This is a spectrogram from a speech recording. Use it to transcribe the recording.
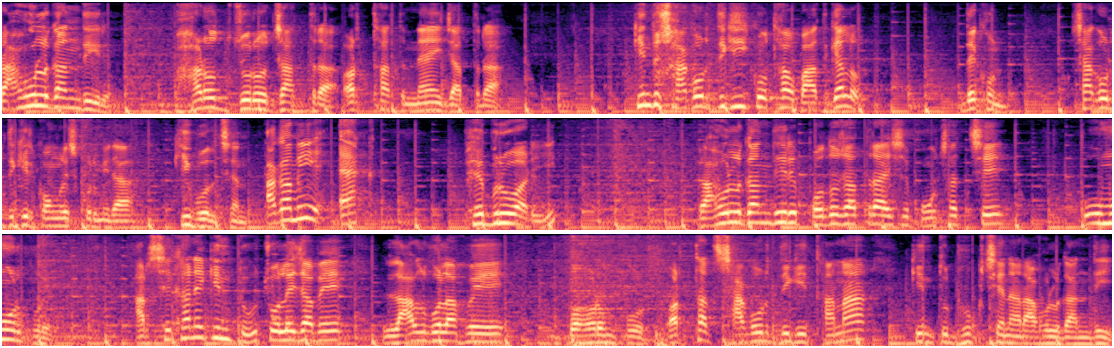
রাহুল গান্ধীর ভারত জোড়ো যাত্রা, অর্থাৎ ন্যায় যাত্রা। কিন্তু সাগর দিঘি কোথাও বাদ গেল? দেখুন, সাগর দিঘির কংগ্রেস কর্মীরা কি বলছেন। আগামী এক ফেব্রুয়ারি রাহুল গান্ধীর পদযাত্রা এসে পৌঁছাচ্ছে উমরপুরে। আর সেখানে কিন্তু চলে যাবে লালগোলা হয়ে বহরমপুর। অর্থাৎ সাগরদিঘি থানা কিন্তু ঢুকছে না রাহুল গান্ধী।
